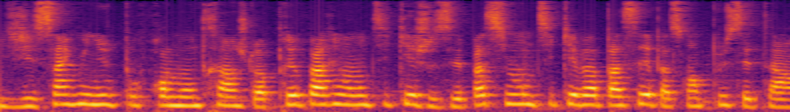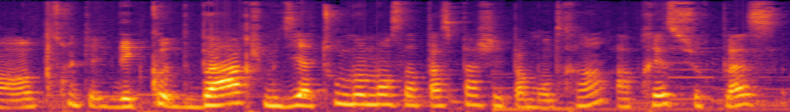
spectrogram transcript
J'ai 5 minutes pour prendre mon train. Je dois préparer mon ticket. Je sais pas si mon ticket va passer parce qu'en plus c'était un truc avec des codes barres. Je me dis à tout moment ça passe pas, j'ai pas mon train. Après, sur place,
